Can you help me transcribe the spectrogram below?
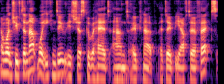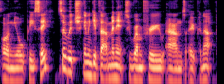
Now once you've done that, what you can do is just go ahead and open up Adobe After Effects on your PC. So we're just going to give that a minute to run through and open up.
